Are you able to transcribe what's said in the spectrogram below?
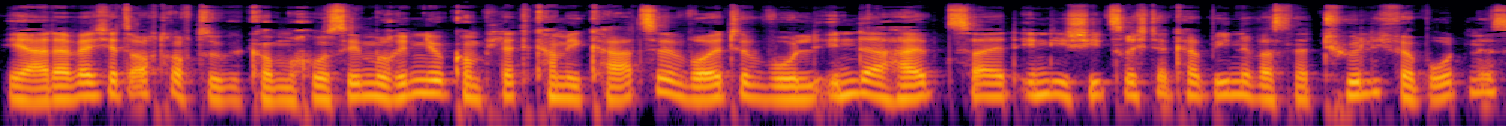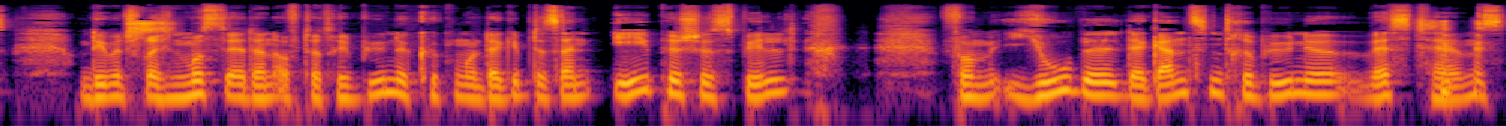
Ja, da wäre ich jetzt auch drauf zugekommen. José Mourinho komplett Kamikaze, wollte wohl in der Halbzeit in die Schiedsrichterkabine, was natürlich verboten ist. Und dementsprechend musste er dann auf der Tribüne gucken. Und da gibt es ein episches Bild vom Jubel der ganzen Tribüne West Hams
